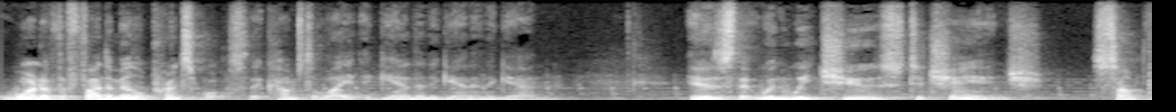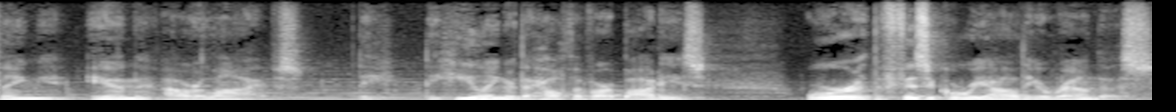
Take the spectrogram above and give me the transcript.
one of the fundamental principles that comes to light again and again and again is that when we choose to change something in our lives, the, the healing or the health of our bodies, or the physical reality around us,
